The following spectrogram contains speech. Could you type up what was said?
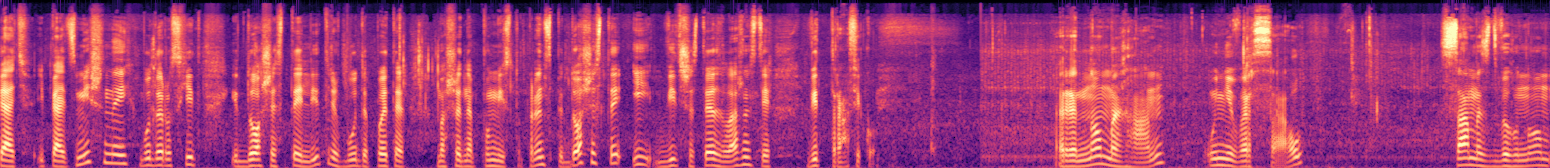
5,5 змішаний буде розхід, і до 6 літрів буде пити машина по місту. В принципі, до 6 і від 6 в залежності від трафіку. Renault Megane Універсал. Саме з двигуном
